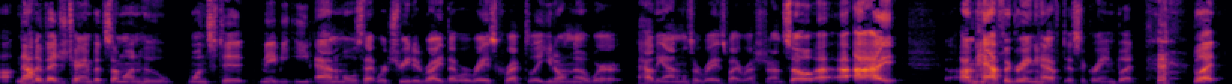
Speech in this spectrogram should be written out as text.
uh, not a vegetarian but someone who wants to maybe eat animals that were treated right that were raised correctly you don't know where how the animals are raised by restaurants so uh, I, I i'm half agreeing half disagreeing but but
